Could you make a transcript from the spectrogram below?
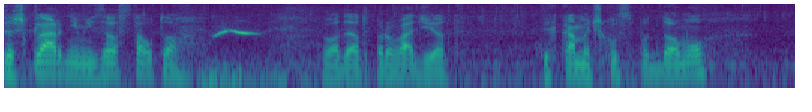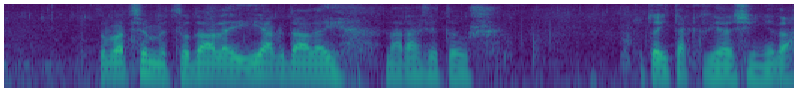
ze szklarni mi został, to wodę odprowadzi od tych kamyczków spod domu. Zobaczymy co dalej jak dalej. Na razie to już tutaj tak wiele się nie da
